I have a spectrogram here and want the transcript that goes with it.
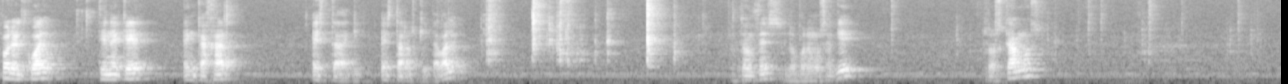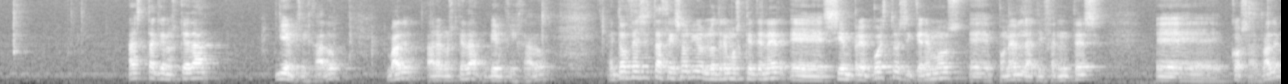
por el cual tiene que encajar esta de aquí, esta rosquita, ¿vale? Entonces lo ponemos aquí, roscamos, hasta que nos queda bien fijado, ¿vale? Ahora nos queda bien fijado. Entonces este accesorio lo tenemos que tener eh, siempre puesto si queremos eh, poner las diferentes eh, cosas, ¿vale?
